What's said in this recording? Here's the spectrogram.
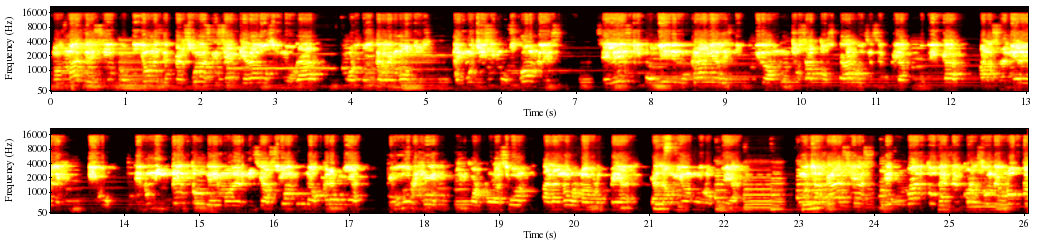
los más de 5 millones de personas que se han quedado sin hogar por los terremotos. Muchísimos hombres. Zelensky también en Ucrania ha destituido a muchos altos cargos de seguridad pública para sanear el Ejecutivo en un intento de modernización de una Ucrania que urge su incorporación a la norma europea y a la Unión Europea. Muchas gracias. Es cuanto desde el corazón de Europa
